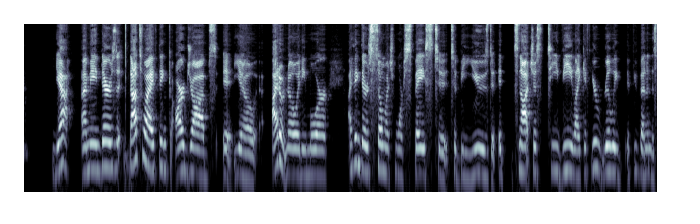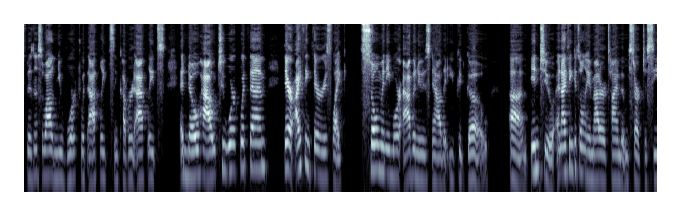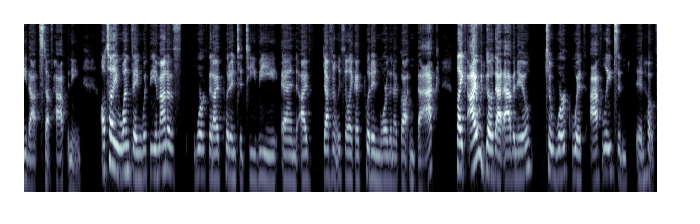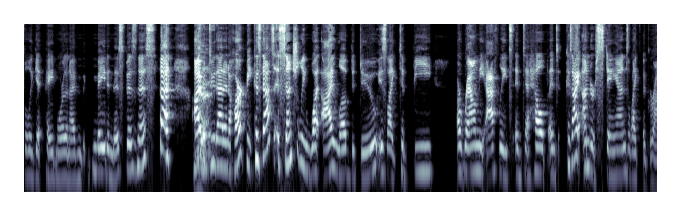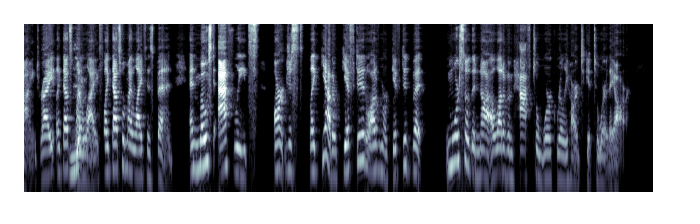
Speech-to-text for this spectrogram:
Yeah. I mean, there's, that's why I think our jobs, it, you know, I don't know anymore. I think there's so much more space to, to be used. It, it's not just TV. Like if you're really, if you've been in this business a while and you've worked with athletes and covered athletes and know how to work with them there, I think there is like so many more avenues now that you could go um, into. And I think it's only a matter of time that we start to see that stuff happening. I'll tell you one thing with the amount of work that I've put into TV and I definitely feel like I've put in more than I've gotten back. Like I would go that avenue to work with athletes and, and hopefully get paid more than I've made in this business. I yeah. would do that in a heartbeat because that's essentially what I love to do is like to be around the athletes and to help and because I understand like the grind, right? Like that's my life. Like that's what my life has been. And most athletes aren't just like, yeah, they're gifted. A lot of them are gifted, but more so than not, a lot of them have to work really hard to get to where they are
